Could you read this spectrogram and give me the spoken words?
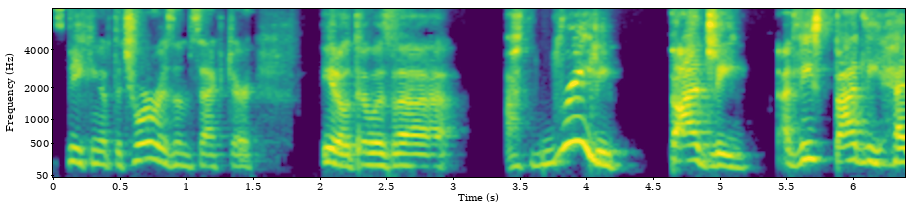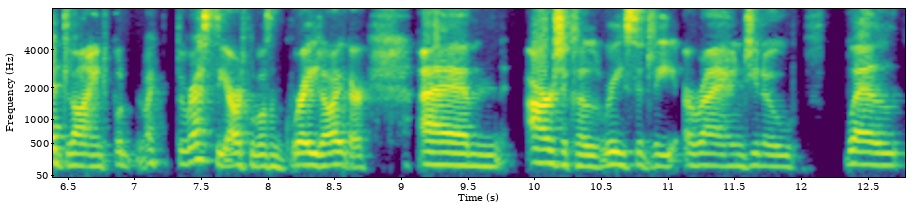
speaking of the tourism sector you know there was a, a really badly at least badly headlined but like the rest of the article wasn't great either um article recently around you know well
